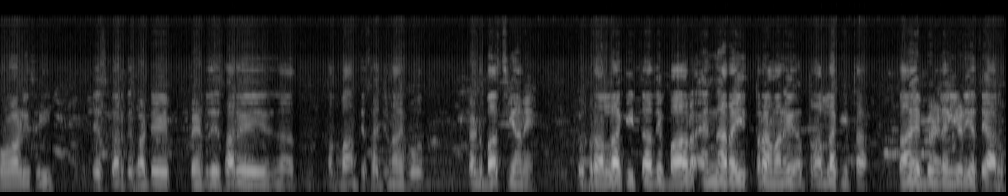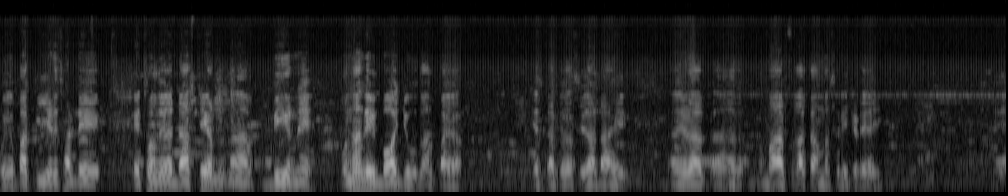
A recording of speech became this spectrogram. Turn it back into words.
ਹੋਣ ਵਾਲੀ ਸੀ। ਇਸ ਕਰਕੇ ਸਾਡੇ ਪਿੰਡ ਦੇ ਸਾਰੇ ਅ, ਪਤਵੰਤ ਤੇ ਸੱਜਣਾ ਹੋਰ ਪਿੰਡ ਵਾਸੀਆਂ ਨੇ ਉਪਰਾਲਾ ਕੀਤਾ ਤੇ ਬਾਹਰ ਐਨ ਆਰ ਆਈ ਭਰਾਵਾਂ ਨੇ ਉਪਰਾਲਾ ਕੀਤਾ ਤਾਂ ਇਹ ਬਿਲਡਿੰਗ ਜਿਹੜੀ ਤਿਆਰ ਹੋਈ। ਬਾਕੀ ਜਿਹੜੇ ਸਾਡੇ ਇੱਥੋਂ ਦੇ ਇੰਡਸਟਰੀਅਲ ਵੀਰ ਨੇ ਉਹਨਾਂ ਨੇ ਵੀ ਬਹੁਤ ਯੋਗਦਾਨ ਪਾਇਆ। ਇਸ ਕਰਕੇ ਅਸੀਂ ਸਾਡਾ ਇਹ ਜਿਹੜਾ ਇਮਾਰਤ ਦਾ ਕੰਮ ਸਿਰੇ ਚੜਿਆ ਜੀ। ਤੇ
